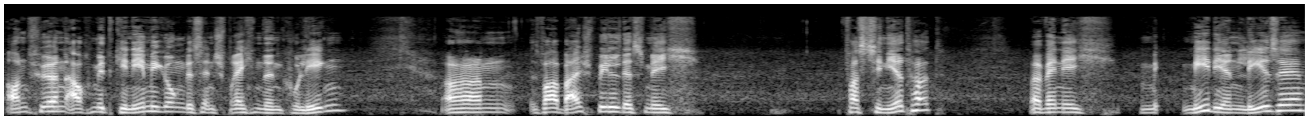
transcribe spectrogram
anführen, auch mit Genehmigung des entsprechenden Kollegen. Ähm, es war ein Beispiel, das mich fasziniert hat, weil wenn ich Medien lese,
